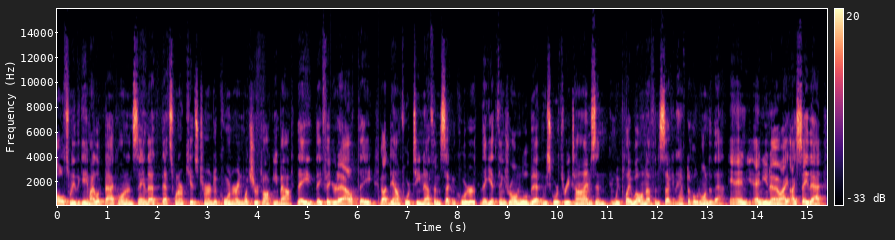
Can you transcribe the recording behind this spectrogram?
ultimately the game I look back on and saying that that's when our kids turned a corner in what you're talking about. They they figured out they got down 14 nothing in the second quarter. They get things rolling a little bit and we score three times and, and we play well enough in the second half to hold on to that. And and you know, I, I say that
